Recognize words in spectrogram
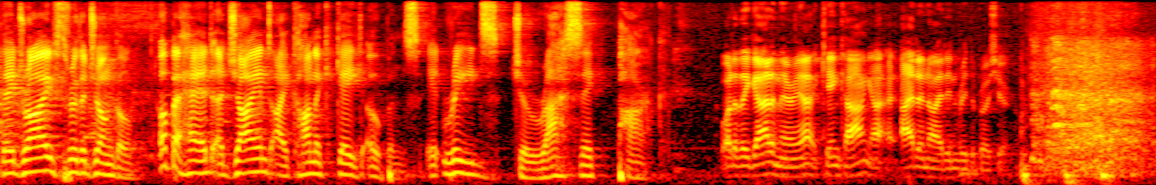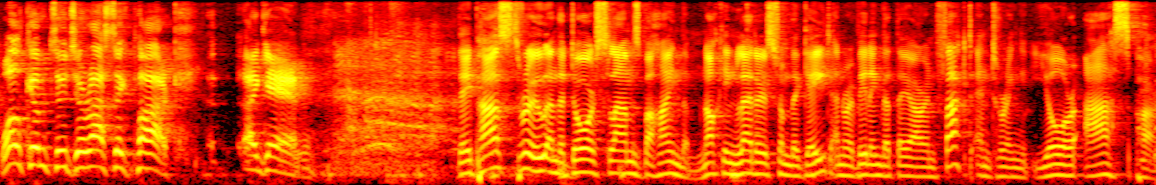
They drive through the jungle. Up ahead, a giant, iconic gate opens. It reads Jurassic Park. What do they got in there? Yeah, King Kong? I, I don't know, I didn't read the brochure. Welcome to Jurassic Park. Again. They pass through, and the door slams behind them, knocking letters from the gate and revealing that they are, in fact, entering your ass park.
